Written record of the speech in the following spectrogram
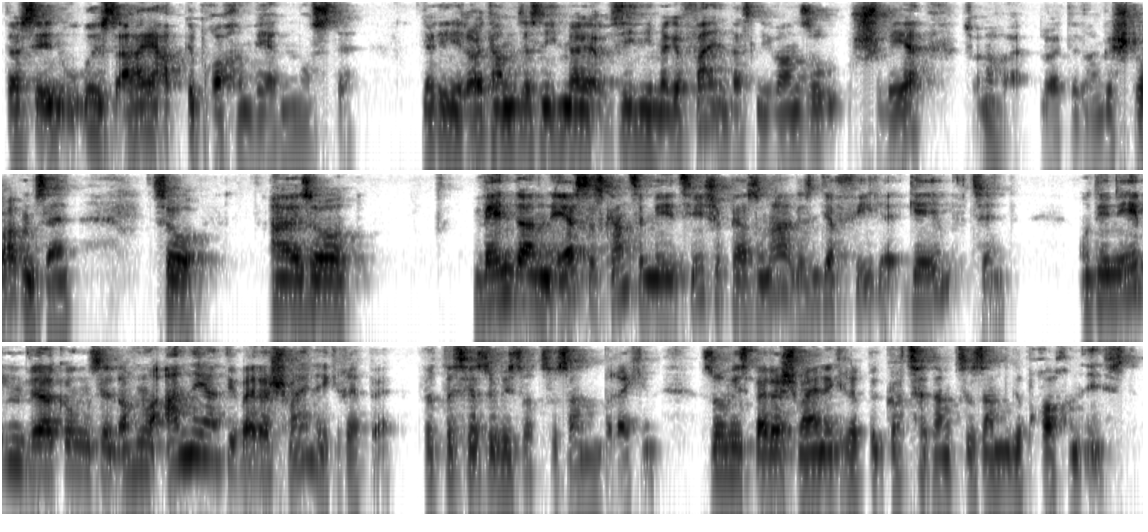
dass sie in den USA ja abgebrochen werden musste. Ja, die Leute haben das nicht mehr, sich nicht mehr gefallen lassen. Die waren so schwer, sollen auch Leute dran gestorben sein. So, also wenn dann erst das ganze medizinische Personal, das sind ja viele, geimpft sind und die Nebenwirkungen sind auch nur annähernd wie bei der Schweinegrippe, wird das ja sowieso zusammenbrechen, so wie es bei der Schweinegrippe Gott sei Dank zusammengebrochen ist.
